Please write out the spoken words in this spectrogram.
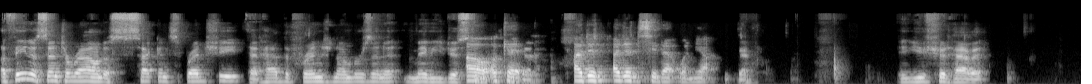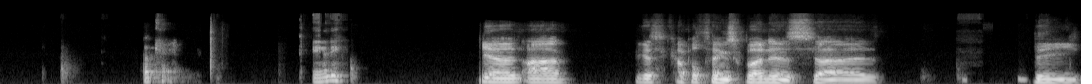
Athena sent around a second spreadsheet that had the fringe numbers in it. Maybe you just oh okay. I didn't I didn't see that one. Yeah. Okay. You should have it. Okay. Andy. Yeah. Uh, I guess a couple things. One is uh, the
